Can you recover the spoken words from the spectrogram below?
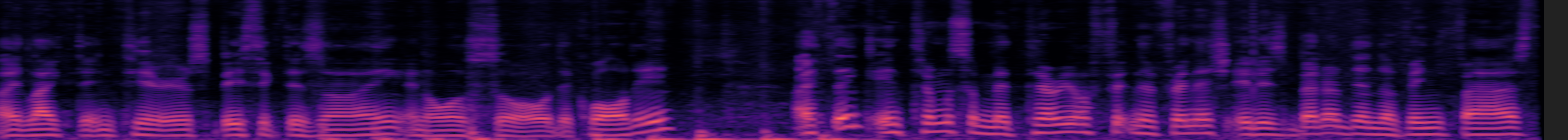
I like the interior's basic design and also the quality. I think in terms of material fit and finish, it is better than the VinFast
